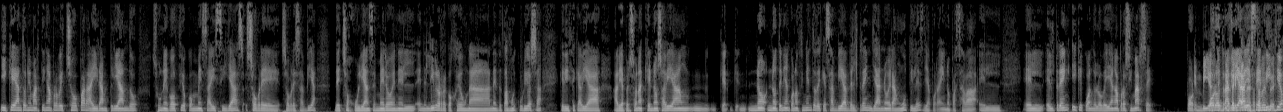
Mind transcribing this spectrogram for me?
y que Antonio Martín aprovechó para ir ampliando su negocio con mesas y sillas sobre, sobre esas vías. De hecho, Julián Semero en el, en el libro recoge una anécdota muy curiosa que dice que había, había personas que no sabían, que, no, no tenían conocimiento de que esas vías del tren ya no eran útiles, ya por ahí no pasaba el, el, tren y que cuando lo veían aproximarse por, por otra vía de servicio,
